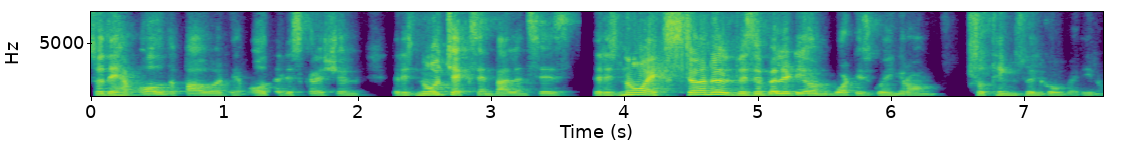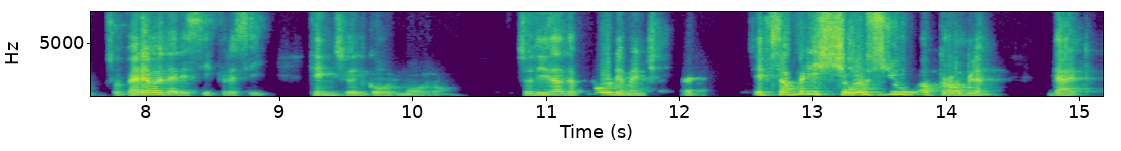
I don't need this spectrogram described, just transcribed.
So they have all the power, they have all the discretion. There is no checks and balances. There is no external visibility on what is going wrong. So things will go very wrong. So wherever there is secrecy, things will go more wrong. So these are the four dimensions if somebody shows you a problem that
